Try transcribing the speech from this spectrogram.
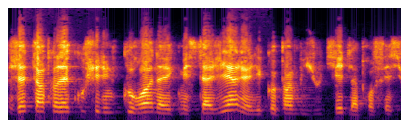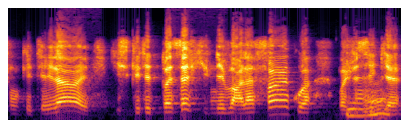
j'étais en train d'accoucher d'une couronne avec mes stagiaires, j'avais des copains bijoutiers de la profession qui étaient là, et qui, qui étaient de passage, qui venaient voir la fin, quoi. Moi, je bah sais qu'il y a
